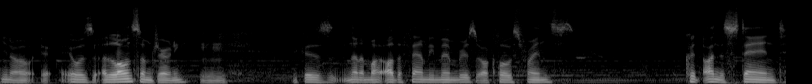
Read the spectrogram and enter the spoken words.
you know, it, it was a lonesome journey Mm-hmm. because none of my other family members or close friends could understand,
